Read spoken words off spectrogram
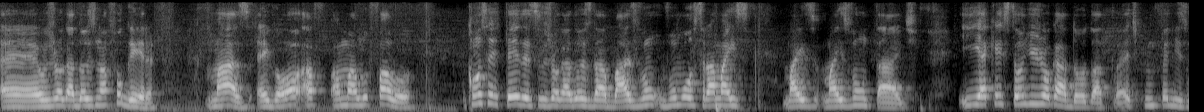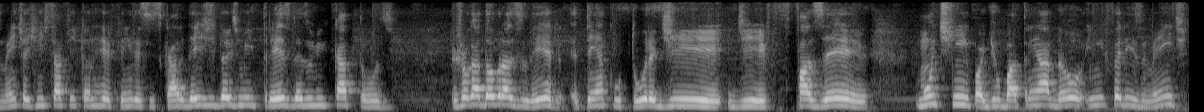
é, os jogadores na fogueira. Mas é igual a, a, Malu falou. Com certeza esses jogadores da base vão, vão mostrar mais, mais, mais vontade. E a questão de jogador do Atlético, infelizmente, a gente está ficando refém desses caras desde 2013, 2014. O jogador brasileiro tem a cultura de, de fazer montinho, pode derrubar treinador. E infelizmente,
